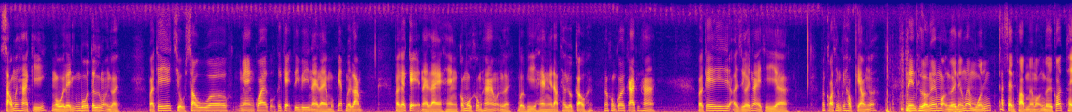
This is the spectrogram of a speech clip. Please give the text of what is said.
62 kg ngồi lên cũng vô tư mọi người. Và cái chiều sâu ờ, ngang qua của cái kệ tivi này là 1m15 và cái kệ này là hàng có 102 mọi người, bởi vì hàng này đặt theo yêu cầu, nó không có cái thứ hai. Và cái ở dưới này thì ờ, nó có thêm cái hộc kéo nữa nên thường ấy, mọi người nếu mà muốn các sản phẩm mà mọi người có thể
